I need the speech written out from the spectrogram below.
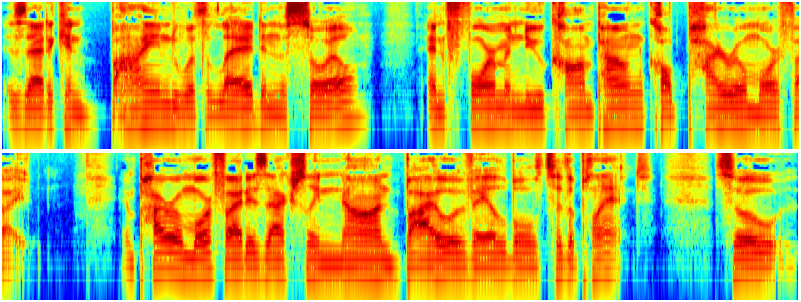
is that it can bind with lead in the soil and form a new compound called pyromorphite. And pyromorphite is actually non bioavailable to the plant. So,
